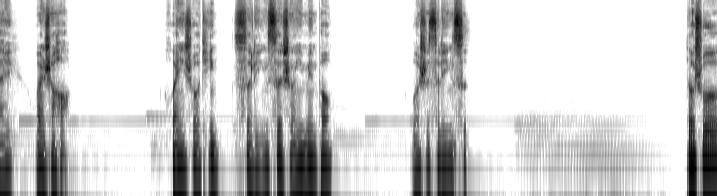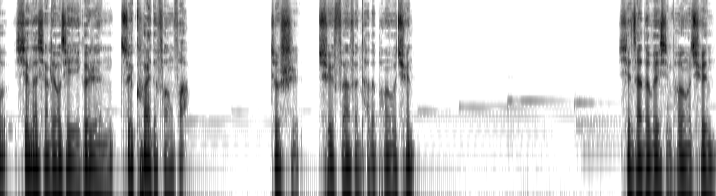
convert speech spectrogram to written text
嗨，晚上好。欢迎收听四零四声音面包，我是四零四。都说现在想了解一个人最快的方法，就是去翻翻他的朋友圈。现在的微信朋友圈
